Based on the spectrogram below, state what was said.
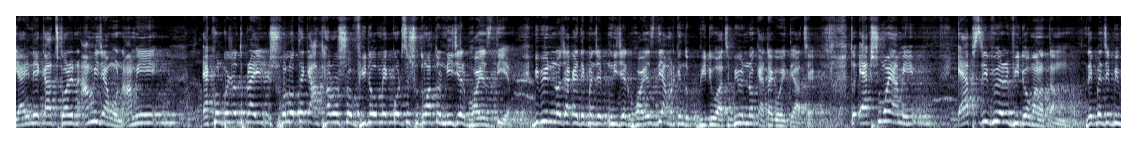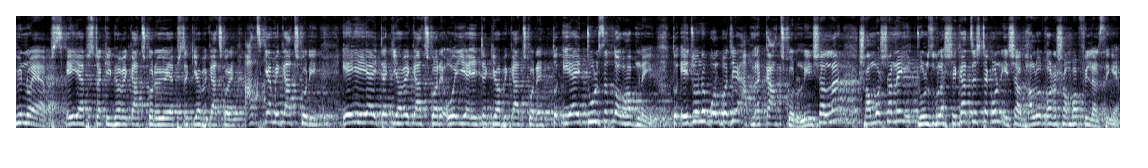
এআই নিয়ে কাজ করেন, আমি যেমন, আমি এখন পর্যন্ত প্রায় ষোলো থেকে আঠারোশো ভিডিও মেক করছে শুধুমাত্র নিজের ভয়েস দিয়ে। বিভিন্ন জায়গায় দেখবেন যে, নিজের ভয়েস দিয়ে আমার কিন্তু ভিডিও আছে, বিভিন্ন ক্যাটাগরিতে আছে। তো এক সময় সময় আমি অ্যাপস রিভিউয়ের ভিডিও বানাতাম। দেখবেন যে বিভিন্ন অ্যাপস এই অ্যাপসটা কীভাবে কাজ করে, ওই অ্যাপসটা কীভাবে কাজ করে। আজকে আমি কাজ করি, এই এআইটা কীভাবে কাজ করে, ওই এআইটা কীভাবে কাজ করে। তো এআই টুলসের তো অভাব নেই। তো এই জন্য বলব যে আপনারা কাজ করুন। ইনশাল্লাহ সমস্যা নেই টুলসগুলো শেখার চেষ্টা করুন। ইনশাল্লাহ ভালো করা সম্ভব ফ্রিল্যান্সিংয়ে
